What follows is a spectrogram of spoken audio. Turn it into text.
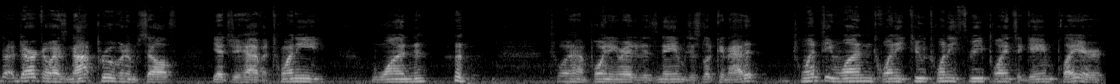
Darko has not proven himself, yet you have a 21. tw- I'm pointing right at his name, just looking at it. 21, 22, 23 points a game player.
